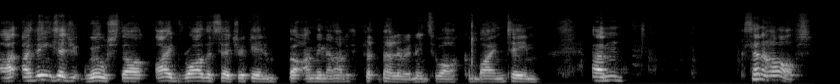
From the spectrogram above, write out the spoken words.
I, I think Cedric will start. I'd rather Cedric in, but I mean, I'm happy to put Bellerin into our combined team. Um, Centre halves.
